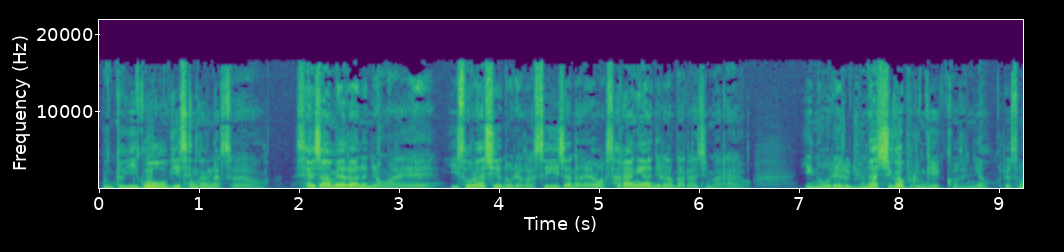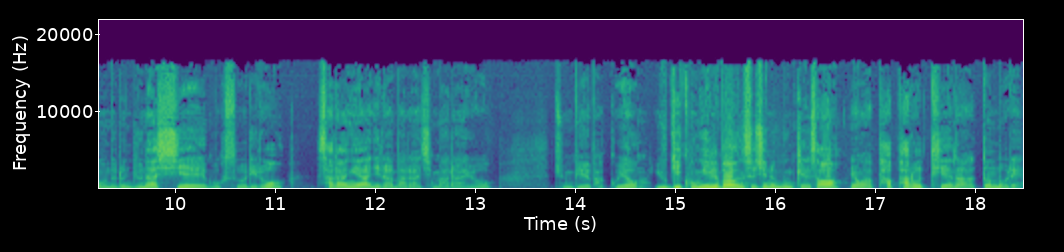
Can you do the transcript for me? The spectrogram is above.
문득 이 곡이 생각났어요. 세자매라는 영화에 이소라 씨의 노래가 쓰이잖아요. 사랑이 아니라 말하지 말아요. 이 노래를 유나 씨가 부른 게 있거든요. 그래서 오늘은 유나 씨의 목소리로 사랑이 아니라 말하지 말아요. 준비해 봤고요. 6201번 쓰시는 분께서 영화 파파로티에 나왔던 노래.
